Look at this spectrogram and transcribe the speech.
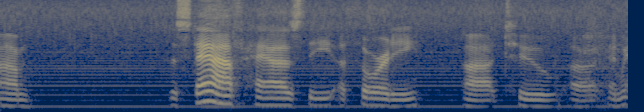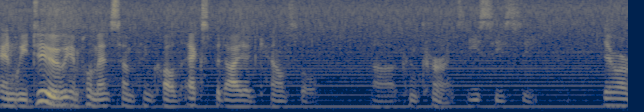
Um, The staff has the authority uh, to, uh, and, and we do implement something called expedited council uh, concurrence, ECC. There are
